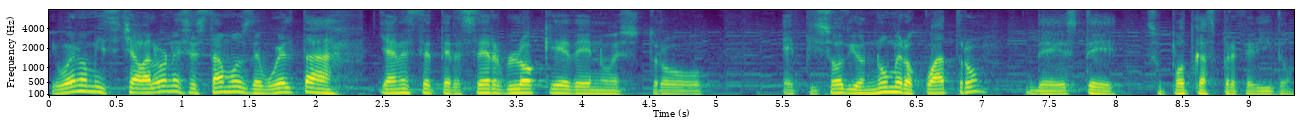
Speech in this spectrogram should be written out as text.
Y bueno, mis chavalones, estamos de vuelta ya en este tercer bloque de nuestro episodio número 4 de este su podcast preferido.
